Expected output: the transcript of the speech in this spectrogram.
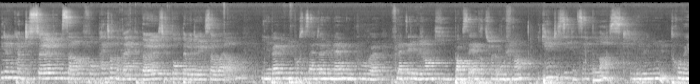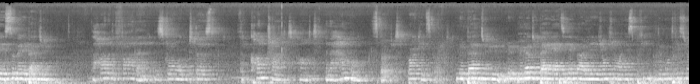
He didn't come to serve himself or pat on the back those who thought they were doing so well. Il n'est pas venu pour se servir lui-même ou pour euh, flatter les gens qui pensaient être sur le bon chemin. He came to seek and save the lost. Il est venu trouver et sauver les perdus. The heart of the Father is drawn to those a contrite heart and a humble spirit, broken spirit. Le, père du, le, le cœur du Père est attiré par les gens qui ont un esprit de contrition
